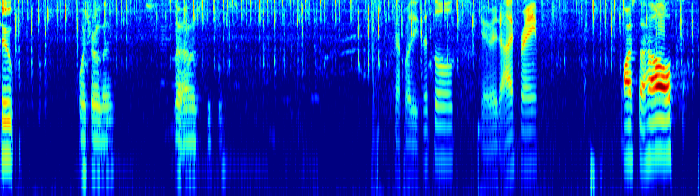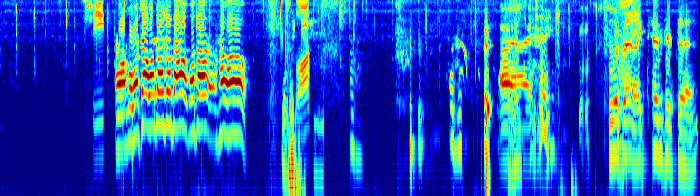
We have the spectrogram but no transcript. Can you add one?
Two. Watch our leg. Uh, Alex, please. Careful of these missiles. Get ready to iframe. Watch the health. Sheets. Oh, watch out! Watch out! Watch out! the health, Watch out! Health! Health! Block. Alright. We're at like ten percent.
